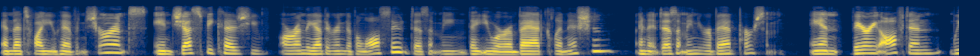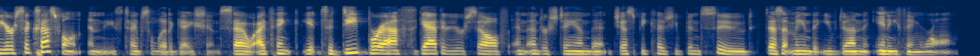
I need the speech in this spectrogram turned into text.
And that's why you have insurance. And just because you are on the other end of a lawsuit doesn't mean that you are a bad clinician, and it doesn't mean you're a bad person. And very often we are successful in these types of litigation. So I think it's a deep breath, gather yourself, and understand that just because you've been sued doesn't mean that you've done anything wrong.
